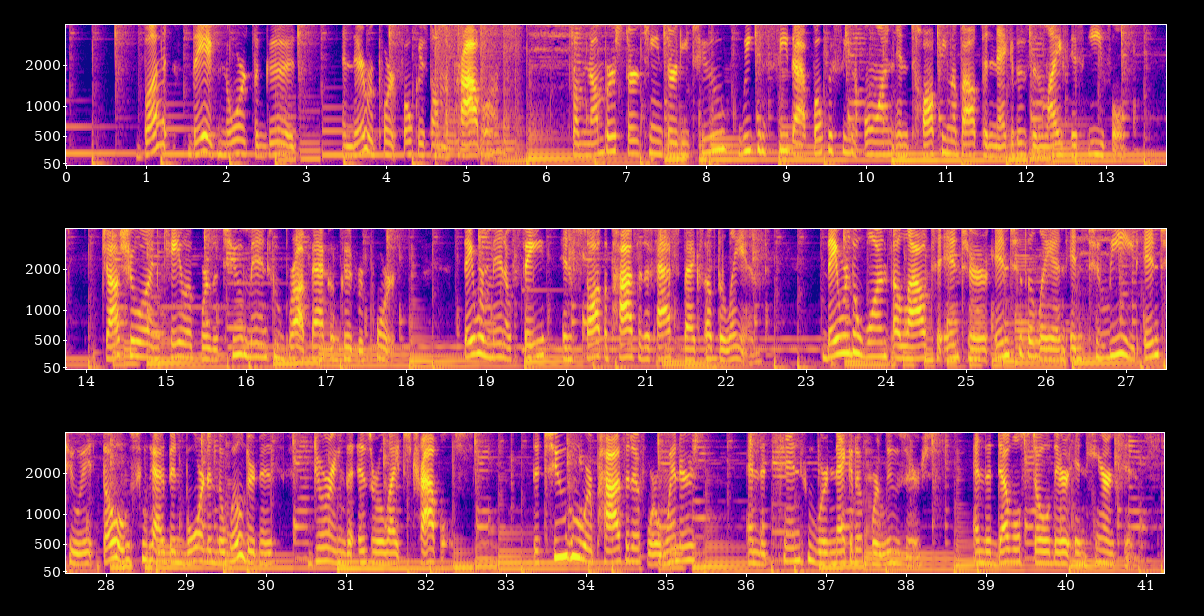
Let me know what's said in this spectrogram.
But they ignored the good, and their report focused on the problems. From Numbers 1332, we can see that focusing on and talking about the negatives in life is evil. Joshua and Caleb were the two men who brought back a good report. They were men of faith and saw the positive aspects of the land. They were the ones allowed to enter into the land and to lead into it those who had been born in the wilderness during the Israelites' travels. The two who were positive were winners, and the ten who were negative were losers, and the devil stole their inheritance.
